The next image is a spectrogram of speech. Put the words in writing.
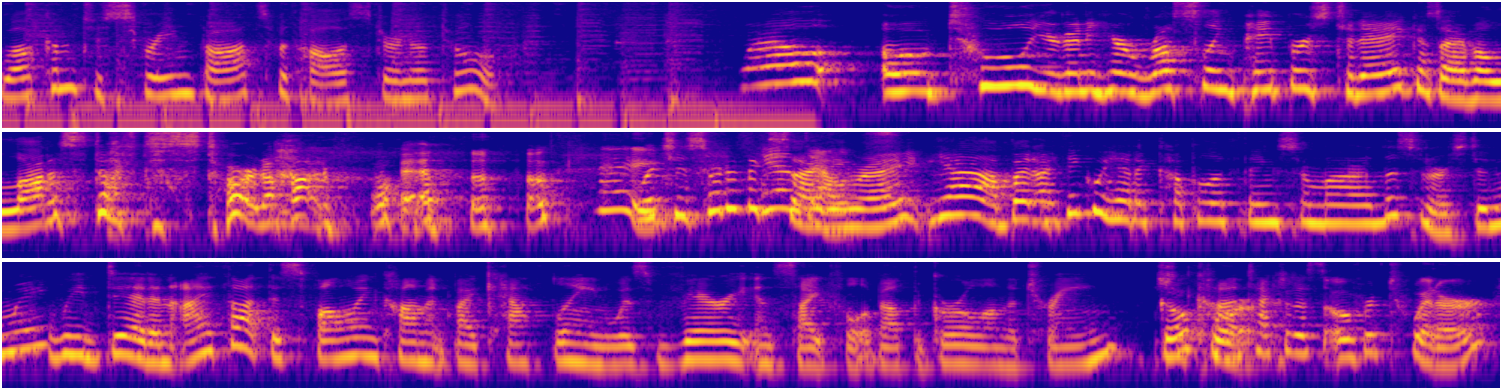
Welcome to Screen Thoughts with Hollister and O'Toole. Well, O'Toole, you're going to hear rustling papers today because I have a lot of stuff to start off with. Okay. Which is sort of exciting, Handouts. right? Yeah, but I think we had a couple of things from our listeners, didn't we? We did, and I thought this following comment by Kathleen was very insightful about the girl on the train. Go she for it. contacted us over Twitter,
